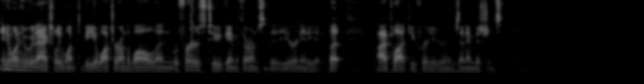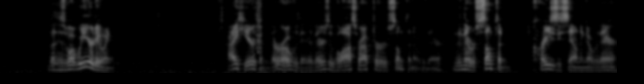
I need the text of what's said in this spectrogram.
Anyone who would actually want to be a watcher on the wall and refers to Game of Thrones, you're an idiot. But I applaud you for your dreams and ambitions. But this is what we are doing. I hear them. They're over there. There's a velociraptor or something over there. And then there was something crazy sounding over there.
